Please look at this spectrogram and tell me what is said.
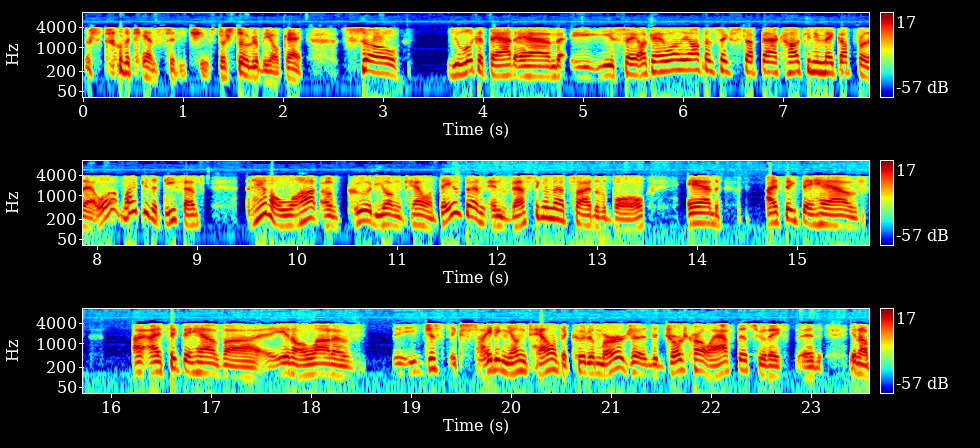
they're still the Kansas City Chiefs. They're still going to be okay. So you look at that and you say, okay, well, the offense takes a step back. How can you make up for that? Well, it might be the defense they have a lot of good young talent. They have been investing in that side of the ball, and I think they have. I, I think they have, uh, you know, a lot of just exciting young talent that could emerge. Uh, the George Karlaftis, who they, uh, you know,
